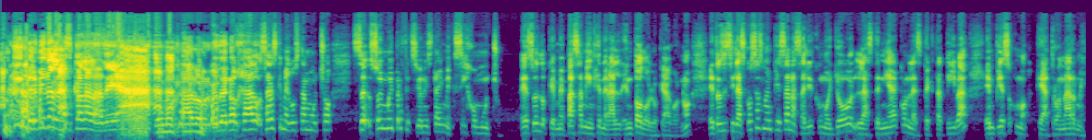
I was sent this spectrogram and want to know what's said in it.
termino las cosas así. ¡ah! Enojado. Porque enojado. ¿Sabes que me gusta mucho? So- Soy muy perfeccionista y me exijo mucho. Eso es lo que me pasa a mí en general en todo lo que hago, ¿no? Entonces, si las cosas no empiezan a salir como yo las tenía con la expectativa, empiezo como que a tronarme.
